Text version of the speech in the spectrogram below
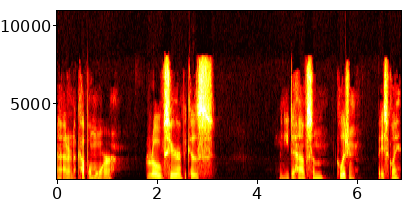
add in a couple more groves here because we need to have some collision, basically.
